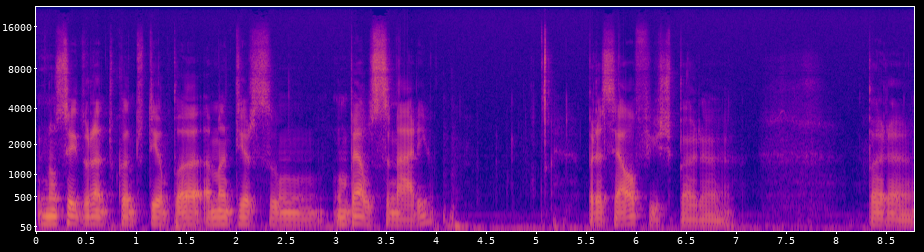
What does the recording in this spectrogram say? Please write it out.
não sei durante quanto tempo, a, a manter-se um, um belo cenário para selfies, para, para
